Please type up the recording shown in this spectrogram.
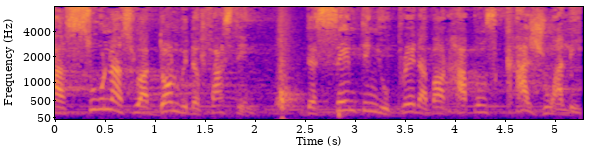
as soon as you are done with the fasting, the same thing you prayed about happens casually.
